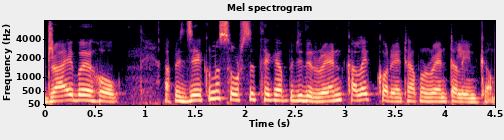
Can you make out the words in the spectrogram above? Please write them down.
ড্রাইভওয়ে হোক আপনি যে কোনো সোর্সের থেকে আপনি যদি রেন্ট কালেক্ট করেন এটা আপনার রেন্টাল ইনকাম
